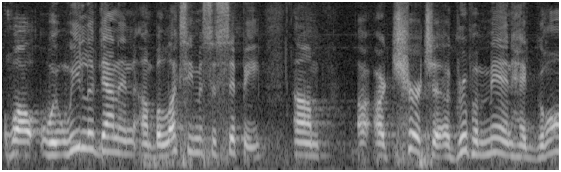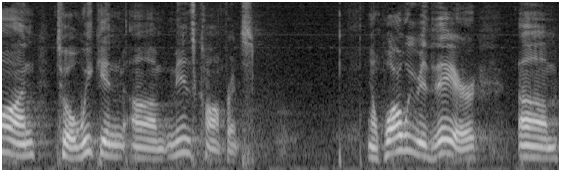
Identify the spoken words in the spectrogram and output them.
while when we lived down in um, Biloxi, Mississippi, um, our, our, church, a, group of men, had gone to a weekend um, men's conference. And while we were there, um,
